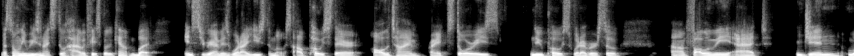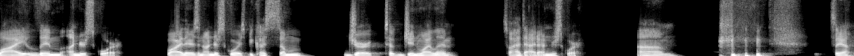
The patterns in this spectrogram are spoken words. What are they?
that's the only reason I still have a Facebook account. But Instagram is what I use the most. I'll post there all the time, right? Stories, new posts, whatever. So um, follow me at Jin Y Lym underscore. Why there's an underscore is because some jerk took Jin Y Lym. So I had to add an underscore. Um, so yeah.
